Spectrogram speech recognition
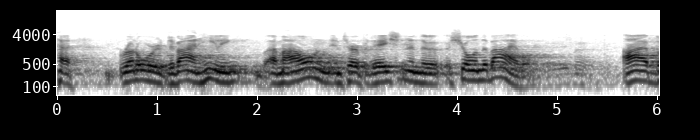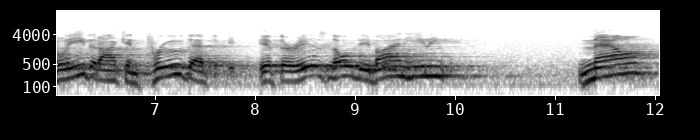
run over divine healing by my own interpretation and the showing the Bible. I believe that I can prove that if there is no divine healing now,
